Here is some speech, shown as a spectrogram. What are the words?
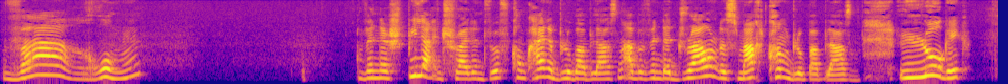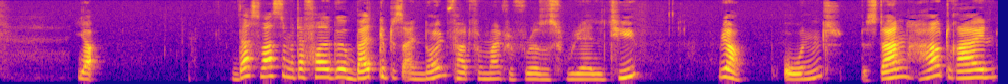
Warum, wenn der Spieler ein Trident wirft, kommen keine Blubberblasen, aber wenn der Drown es macht, kommen Blubberblasen? Logik? Ja, das war's dann mit der Folge. Bald gibt es einen neuen Pfad von Minecraft vs. Reality. Ja, und bis dann, haut rein,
